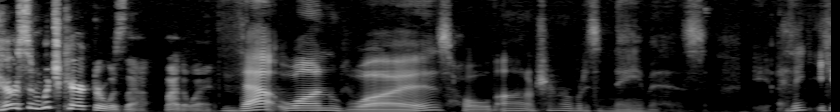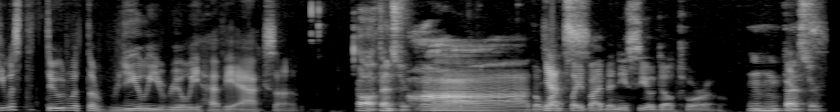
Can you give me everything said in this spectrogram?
Harrison, which character was that, by the way? That one was. Hold on, I'm trying to remember what his name is. I think he was the dude with the really, really heavy accent. Oh, Fenster. Ah, the one played by Benicio del Toro. Mm-hmm. Fenster.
